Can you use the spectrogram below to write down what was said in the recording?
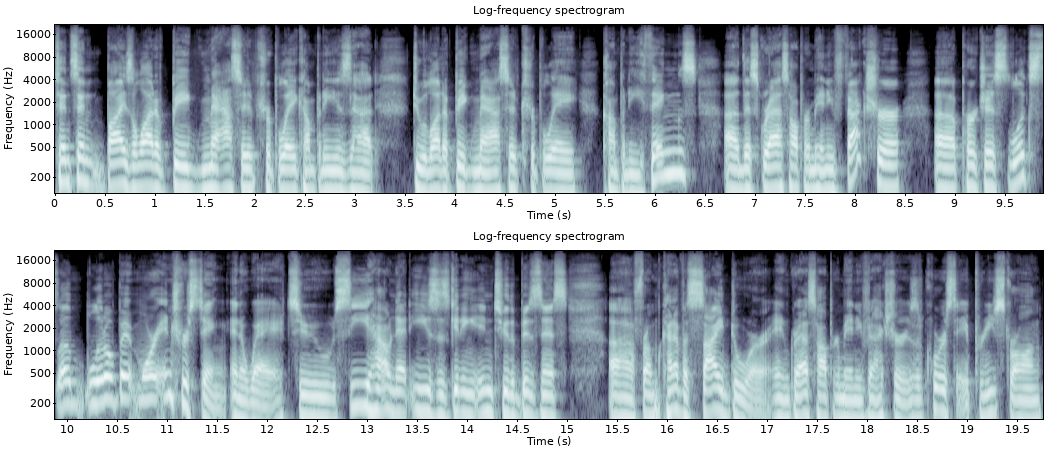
Tencent buys a lot of big, massive AAA companies that do a lot of big, massive AAA company things. Uh, this Grasshopper manufacturer uh, purchase looks a little bit more interesting in a way to see how NetEase is getting into the business uh, from kind of a side door. And Grasshopper manufacturer is, of course, a pretty strong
